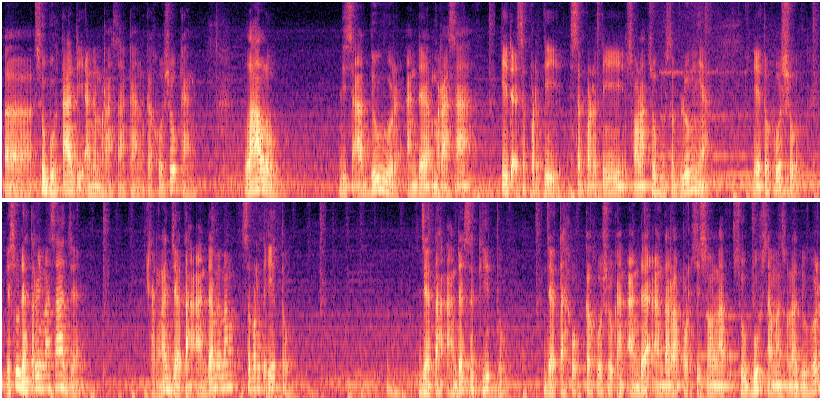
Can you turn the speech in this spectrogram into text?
uh, subuh tadi Anda merasakan kekhusyukan, lalu di saat duhur Anda merasa tidak seperti seperti sholat subuh sebelumnya, yaitu khusyuk. Ya sudah, terima saja. Karena jatah Anda memang seperti itu jatah Anda segitu. Jatah kekhusyukan Anda antara porsi sholat subuh sama sholat duhur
